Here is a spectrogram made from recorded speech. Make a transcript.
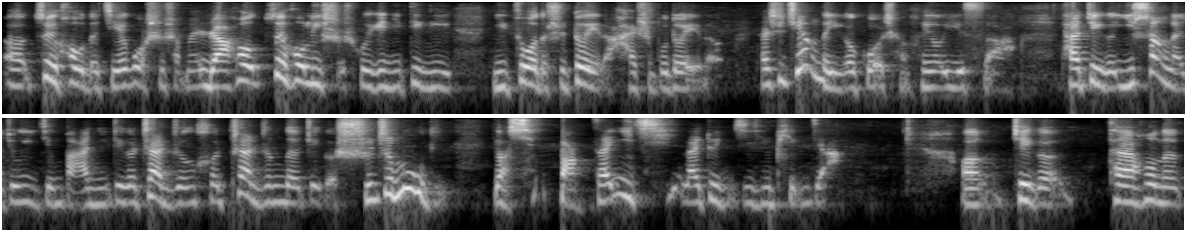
呃，最后的结果是什么。然后最后历史会给你定义，你做的是对的还是不对的。它是这样的一个过程，很有意思啊。它这个一上来就已经把你这个战争和战争的这个实质目的要绑在一起来对你进行评价。呃，这个他然后呢？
